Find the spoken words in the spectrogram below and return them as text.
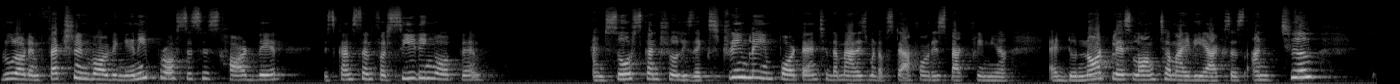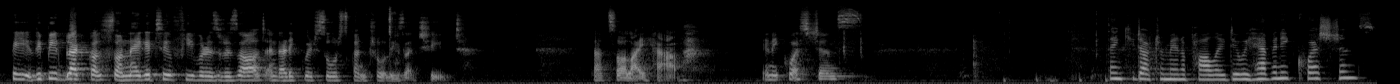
Rule out infection involving any prostheses, hardware. Is concern for seeding of them. And source control is extremely important in the management of Staph aureus bacteremia and do not place long-term IV access until repeat blood cultures or negative fever is resolved and adequate source control is achieved. That's all I have. Any questions? Thank you, Dr. Manapali. Do we have any questions?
